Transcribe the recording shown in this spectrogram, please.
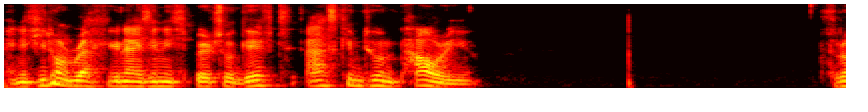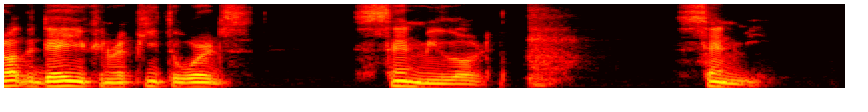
And if you don't recognize any spiritual gift, ask Him to empower you. Throughout the day, you can repeat the words, Send me, Lord. Send me.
